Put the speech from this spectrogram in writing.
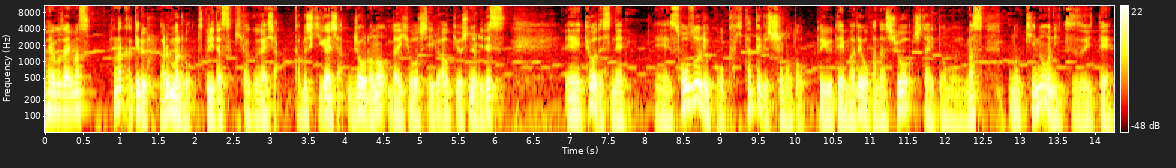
おはようございます。花かけるまるを作り出す企画会社株式会社ジョーロの代表をしている青木よしのりです、えー、今日はですね、えー、想像力をかき立てる仕事というテーマでお話をしたいと思います。あの昨日に続いて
